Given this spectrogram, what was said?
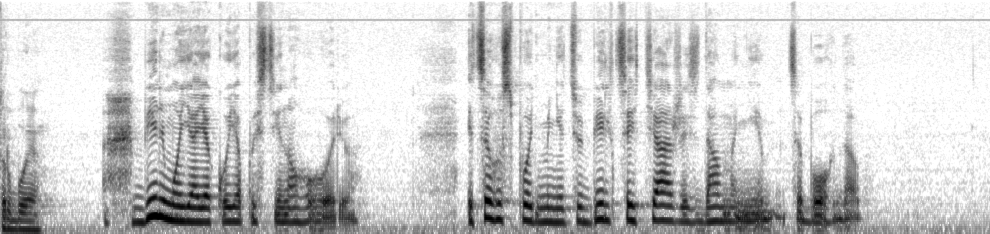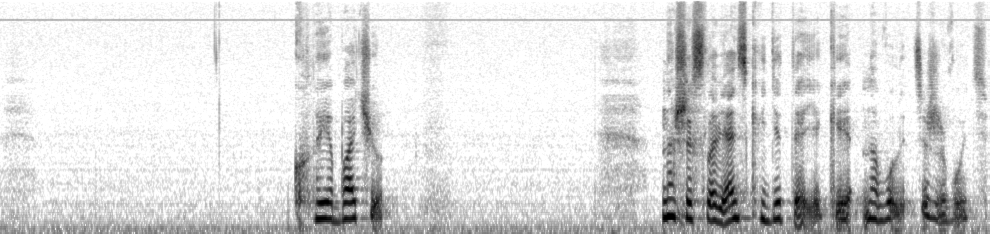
турбує? біль моя, яку я постійно говорю. І це Господь мені цю біль, цю тяжесть дав мені, це Бог дав. Коли я бачу наших слав'янських дітей, які на вулиці живуть,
